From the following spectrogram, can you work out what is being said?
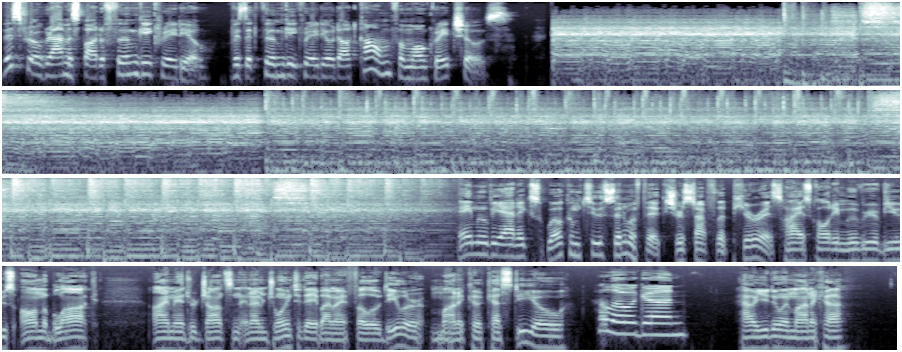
This program is part of Film Geek Radio. Visit filmgeekradio.com for more great shows. Hey, movie addicts, welcome to CinemaFix, your stop for the purest, highest quality movie reviews on the block. I'm Andrew Johnson, and I'm joined today by my fellow dealer, Monica Castillo. Hello again. How are you doing, Monica?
